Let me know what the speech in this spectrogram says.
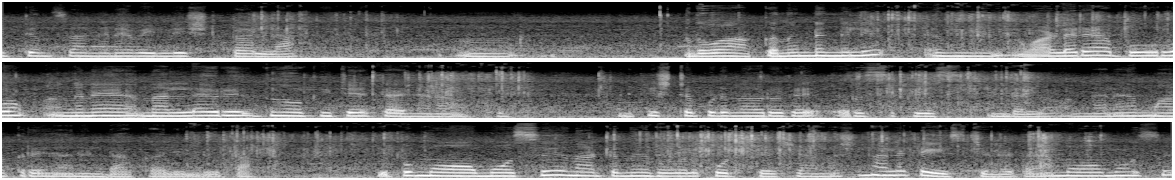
ഐറ്റംസ് അങ്ങനെ വലിയ ഇഷ്ടമല്ല. അത് ആക്കുന്നുണ്ടെങ്കിൽ വളരെ അപൂർവം അങ്ങനെ നല്ലൊരു ഇത് നോക്കിയിട്ടായിട്ടാണ് ഞാൻ ആക്കി എനിക്ക് ഇഷ്ടപ്പെടുന്ന ഒരു റെസിപ്പീസ് ഉണ്ടല്ലോ അങ്ങനെ മാത്രമേ ഞാൻ ഉണ്ടാക്കാറുള്ളൂ കേട്ടോ ഇപ്പോൾ മോമോസ് നാട്ടിൽ നിന്ന് ഇതേപോലെ കൊടുത്തേച്ചാണ് പക്ഷെ നല്ല ടേസ്റ്റ് ഉണ്ട് കേട്ടോ ഞാൻ മോമോസ്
